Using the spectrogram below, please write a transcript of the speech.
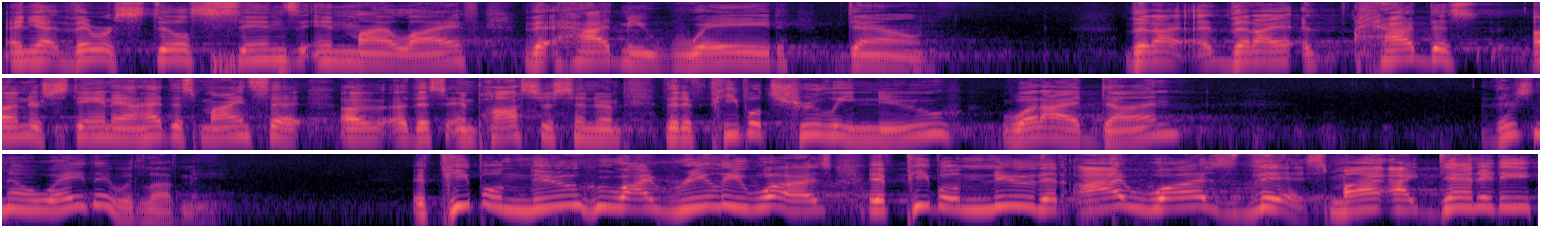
And yet there were still sins in my life that had me weighed down. That I, that I had this understanding, I had this mindset of, of this imposter syndrome that if people truly knew what I had done, there's no way they would love me. If people knew who I really was, if people knew that I was this, my identity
